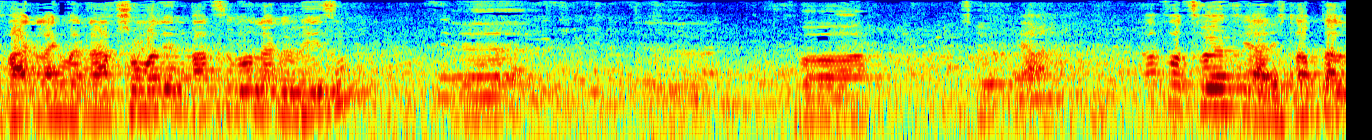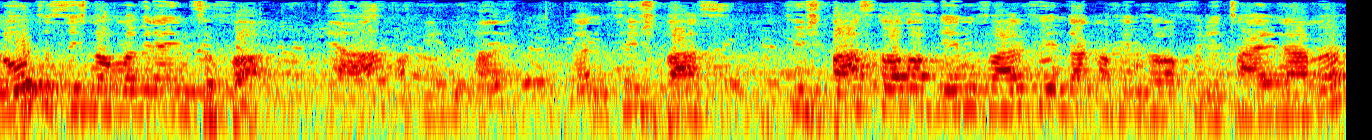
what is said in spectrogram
frag gleich mal nach, schon mal in Barcelona gewesen? vor zwölf Jahren. Ja, vor zwölf Jahren. Ich glaube, da lohnt es sich nochmal wieder hinzufahren. Ja, auf jeden Fall. Dann viel Spaß. Viel Spaß dort auf jeden Fall. Vielen Dank auf jeden Fall auch für die Teilnahme.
